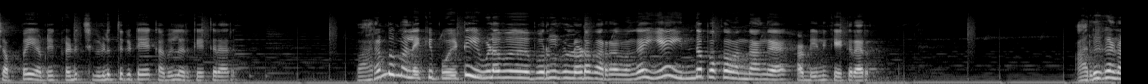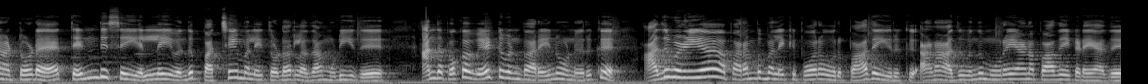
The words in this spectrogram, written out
சப்பை அப்படியே கடிச்சு இழுத்துக்கிட்டே கபிலர் கேட்குறாரு வரம்பு மலைக்கு போயிட்டு இவ்வளவு பொருள்களோட வர்றவங்க ஏன் இந்த பக்கம் வந்தாங்க அப்படின்னு கேட்குறாரு அருக நாட்டோட தென் திசை எல்லை வந்து பச்சை மலை தொடரில் தான் முடியுது. அந்த பக்கம் வேட்டுவன் பாறைன்னு ஒன்று இருக்குது அது வழியாக பரம்பு மலைக்கு போகிற ஒரு பாதை இருக்குது ஆனால் அது வந்து முறையான பாதை கிடையாது.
